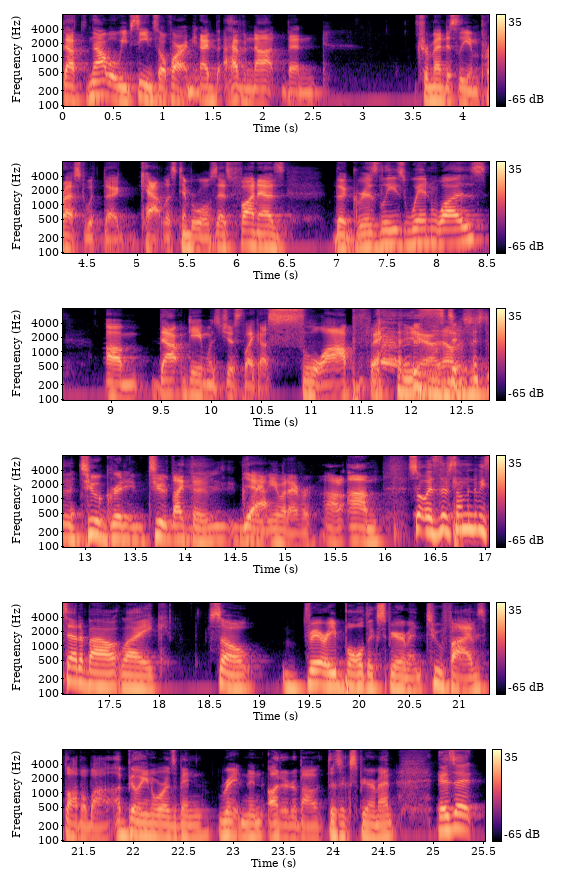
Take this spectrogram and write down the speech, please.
that's not what we've seen so far. I mean, I have not been tremendously impressed with the catless Timberwolves. As fun as the Grizzlies win was, um, that game was just like a slop fest. Yeah, that was just too gritty, too like the Yeah. gritty, whatever. Uh, Um, so is there something to be said about like so very bold experiment, two fives, blah blah blah. A billion words have been written and uttered about this experiment. Is it?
